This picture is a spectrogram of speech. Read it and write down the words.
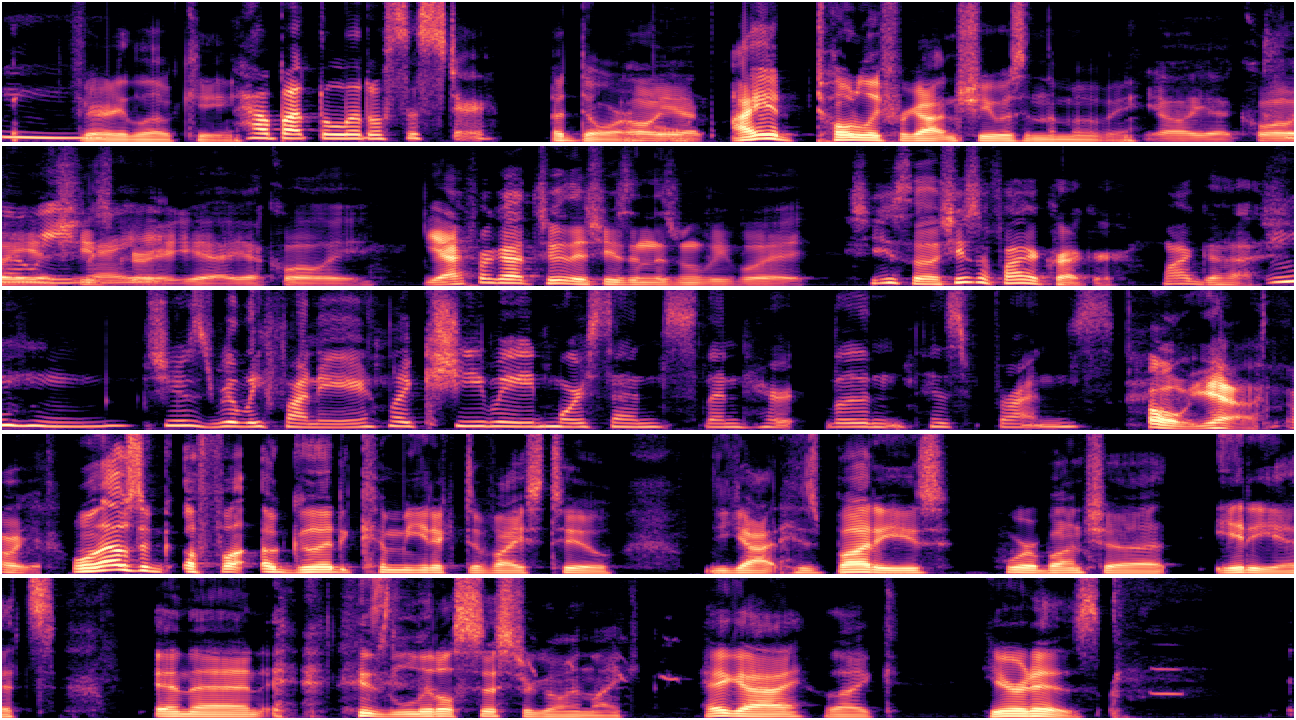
Very low key, How about the little sister? Adorable. Oh yeah. I had totally forgotten she was in the movie. Oh yeah, Chloe. Chloe, yeah, she's right? great. Yeah, yeah, Chloe. Yeah, I forgot too that she's in this movie, but she's a she's a firecracker. My gosh. mm-hmm. She was really funny. Like she made more sense than her than his friends. Oh yeah. Oh yeah. Well, that was a a, fu- a good comedic device too. You got his buddies who are a bunch of idiots, and then his little sister going like, "Hey guy, like here it is."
